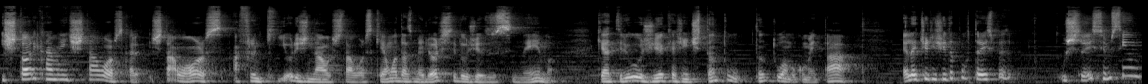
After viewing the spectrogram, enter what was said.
historicamente Star Wars, cara. Star Wars, a franquia original Star Wars, que é uma das melhores trilogias do cinema, que é a trilogia que a gente tanto, tanto ama comentar, ela é dirigida por três os três filmes têm,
